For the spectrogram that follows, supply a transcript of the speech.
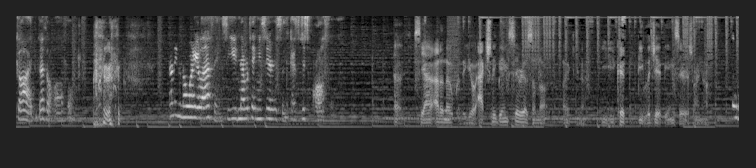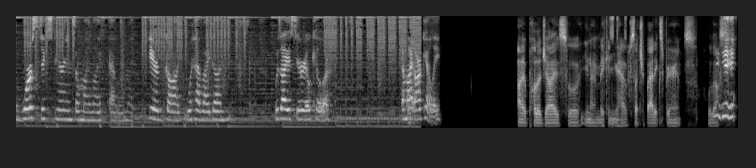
god, you guys are awful. I don't even know why you're laughing. See, you never take me seriously. You guys are just awful. Uh, see, I, I, don't know whether you're actually being serious or not. Like, you know, you, you could be legit being serious right now. The worst experience of my life ever. I'm like, dear God, what have I done? Was I a serial killer? Am I R. Kelly? I apologize for you know making you have such a bad experience with us. it's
